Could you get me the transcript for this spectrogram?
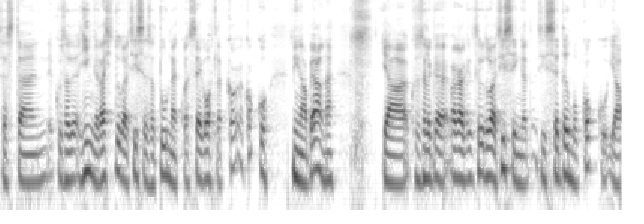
sest äh, kui sa hingad hästi tugevalt sisse, sa tunned, kuidas see koht läheb kokku, ninapealne. ja kui sa sellega väga tugevalt sisse hingad, siis see tõmbab kokku ja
